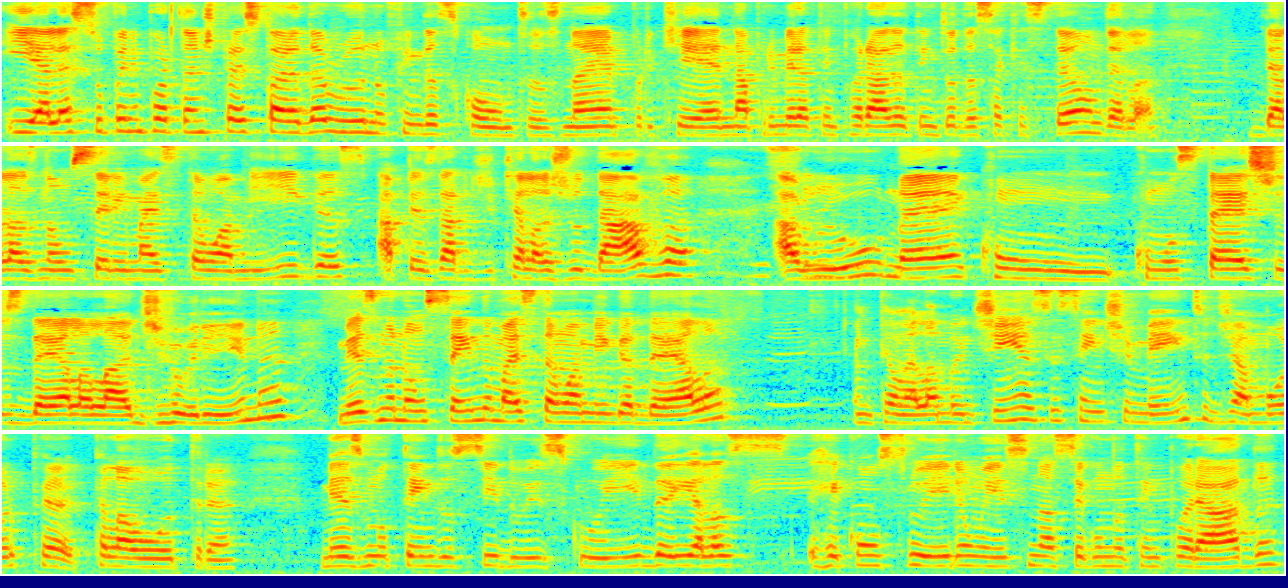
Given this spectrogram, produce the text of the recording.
e ela é super importante para a história da Rue, no fim das contas, né? Porque na primeira temporada tem toda essa questão dela delas não serem mais tão amigas, apesar de que ela ajudava Sim. a Rue, né, com, com os testes dela lá de urina, mesmo não sendo mais tão amiga dela. Então ela mantinha esse sentimento de amor pela outra, mesmo tendo sido excluída, e elas reconstruíram isso na segunda temporada.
